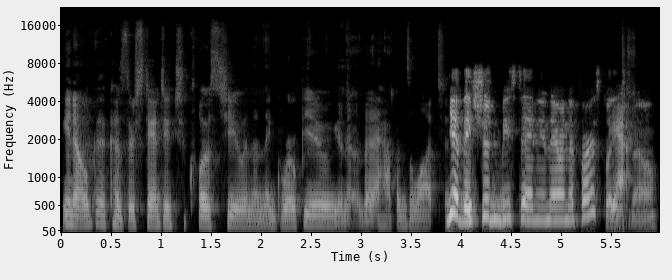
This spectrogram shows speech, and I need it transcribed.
You know, because they're standing too close to you, and then they grope you. You know, that happens a lot. Too. Yeah, they shouldn't be standing there in the first place Yeah. now.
